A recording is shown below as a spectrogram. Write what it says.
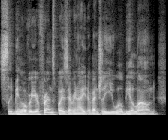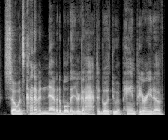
sleeping over your friend's place every night. Eventually you will be alone. So it's kind of inevitable that you're going to have to go through a pain period of,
